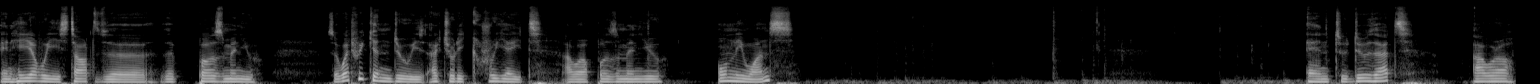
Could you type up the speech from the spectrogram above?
And here we start the, the pause menu. So what we can do is actually create our pause menu only once. And to do that, our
